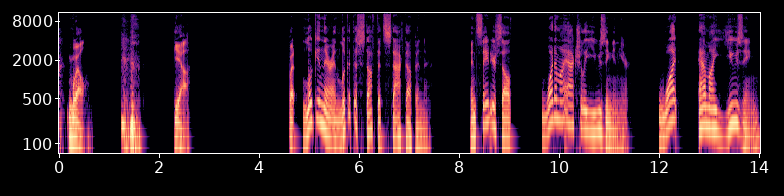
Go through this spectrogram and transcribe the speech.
Well, yeah. But look in there and look at the stuff that's stacked up in there. And say to yourself, what am I actually using in here? What am I using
